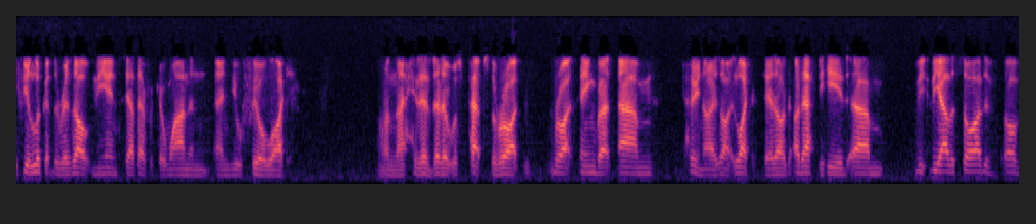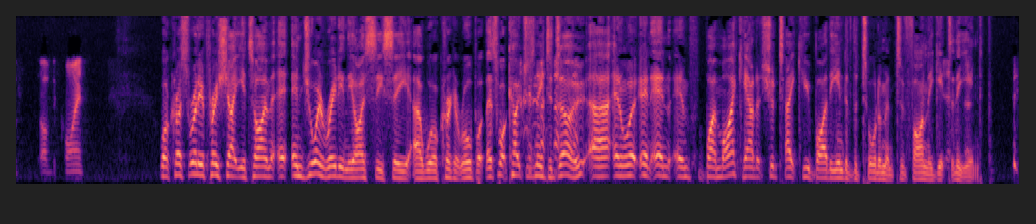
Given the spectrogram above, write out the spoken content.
if you look at the result in the end, South Africa won, and, and you'll feel like I don't know that, that it was perhaps the right right thing. But um, who knows? I, like I said, I'd, I'd have to hear um, the, the other side of, of, of the coin. Well, Chris, really appreciate your time. Enjoy reading the ICC uh, World Cricket Rulebook. That's what coaches need to do. Uh, and, and, and, and by my count, it should take you by the end of the tournament to finally get to the end.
